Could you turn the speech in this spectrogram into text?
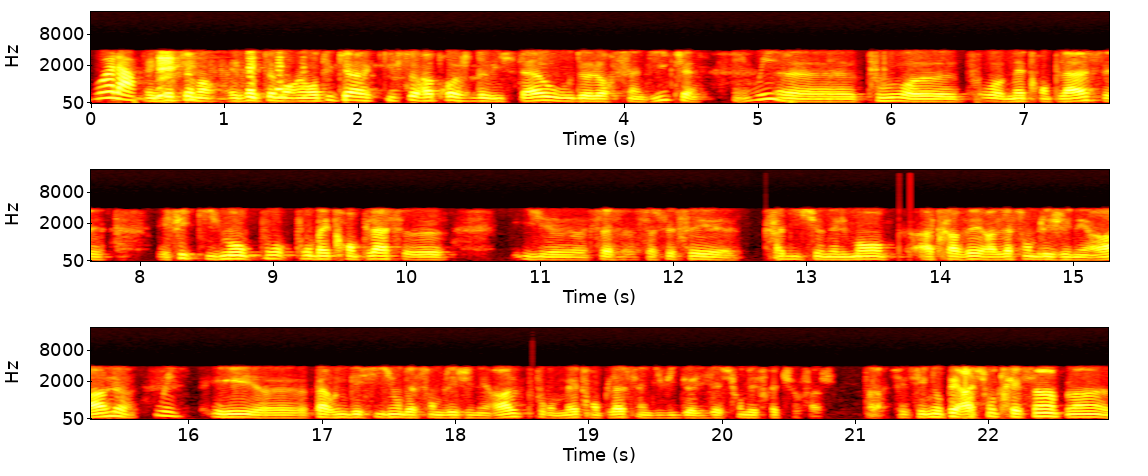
Voilà. Exactement, exactement. en tout cas, qu'ils se rapprochent de Vista ou de leur syndic oui. Euh, pour, pour mettre en place, effectivement, pour, pour mettre en place euh, ça, ça, se fait euh, traditionnellement à travers l'Assemblée générale et euh, par une décision d'Assemblée générale pour mettre en place l'individualisation des frais de chauffage. Voilà. C'est une opération très simple hein,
